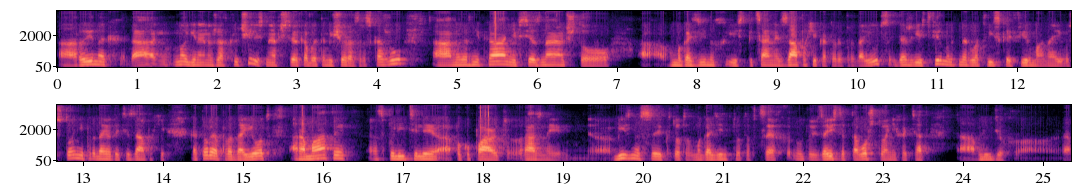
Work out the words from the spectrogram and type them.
А, рынок, да, многие, наверное, уже отключились, но я в четверг об этом еще раз расскажу. А наверняка не все знают, что а, в магазинах есть специальные запахи, которые продаются. И даже есть фирма, например, латвийская фирма, она и в Эстонии продает эти запахи, которая продает ароматы, распылители, покупают разные бизнесы, кто-то в магазин, кто-то в цех. Ну, то есть зависит от того, что они хотят а, в людях, а, да,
